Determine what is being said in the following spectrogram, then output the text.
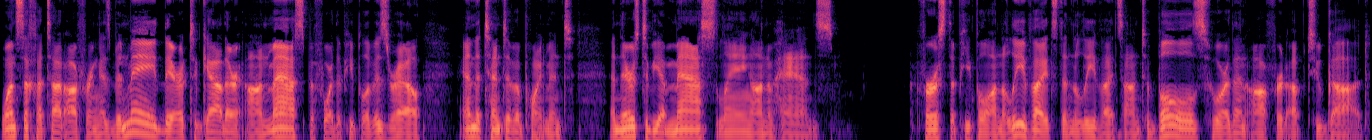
once the chatat offering has been made, they are to gather en masse before the people of Israel and the tent of appointment, and there is to be a mass laying on of hands. First the people on the Levites, then the Levites on onto bulls, who are then offered up to God.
